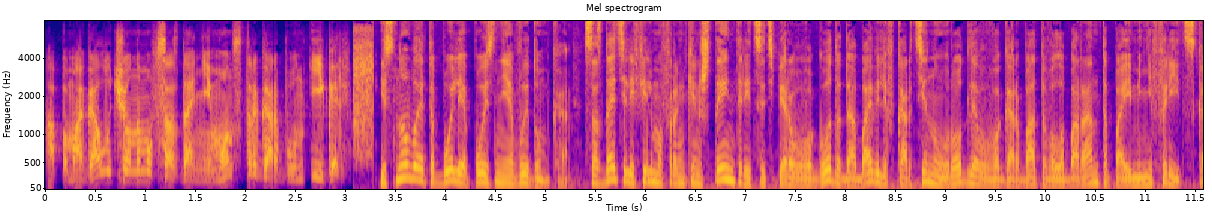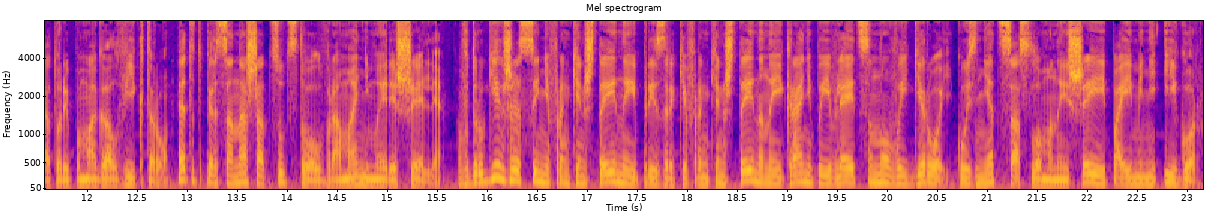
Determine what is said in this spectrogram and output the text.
А помогал ученому в создании монстра Горбун Игорь. И снова это более поздняя выдумка. Создатели фильма «Франкенштейн» 1931 года добавили в картину уродливого горбатого лаборанта по имени Фриц, который помогал Виктору. Этот персонаж отсутствовал в романе Мэри Шелли. В других же «Сыне Франкенштейна» и «Призраке Франкенштейна» на экране появляется новый герой – кузнец со сломанной шеей по имени Игор.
